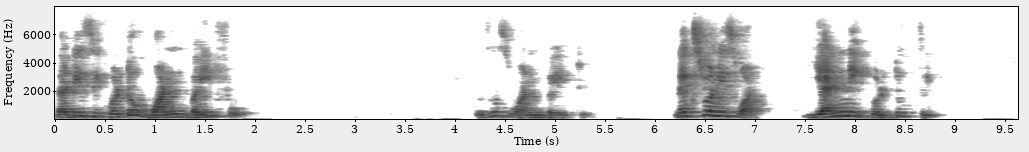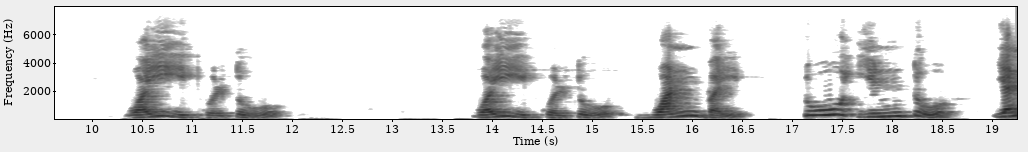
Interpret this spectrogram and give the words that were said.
That is equal to 1 by 4. This is 1 by 2. Next one is what? n equal to 3. y equal to y equal to 1 by 2 into n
